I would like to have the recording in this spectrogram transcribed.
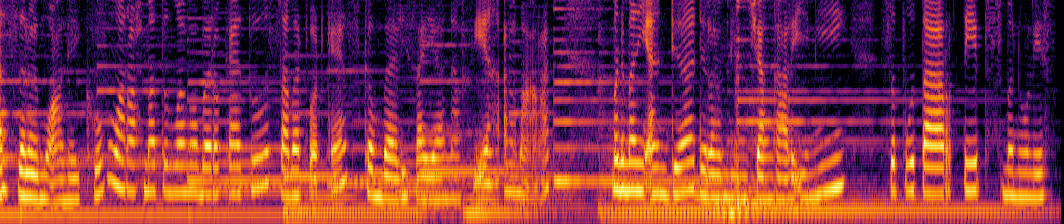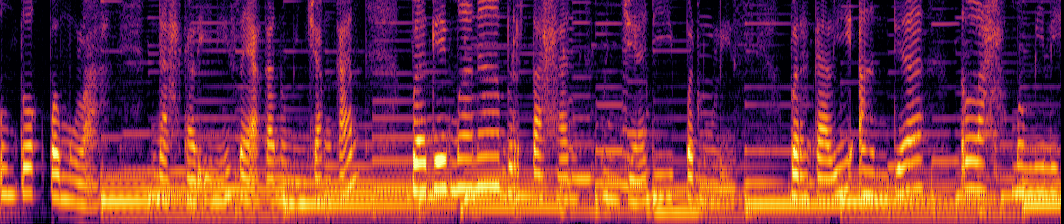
Assalamualaikum warahmatullahi wabarakatuh. Sahabat podcast, kembali saya Nafiah Almarat Menemani Anda dalam bincang kali ini Seputar tips menulis untuk pemula. Nah kali ini saya akan membincangkan Bagaimana bertahan menjadi penulis Barangkali Anda telah memilih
